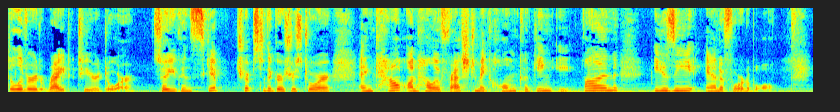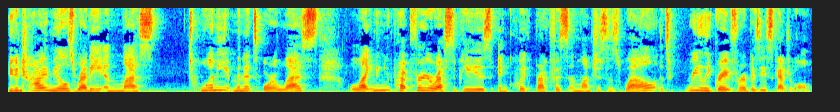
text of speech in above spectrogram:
delivered right to your door. So you can skip trips to the grocery store and count on HelloFresh to make home cooking fun, easy, and affordable. You can try meals ready in less 20 minutes or less. Lightning prep for your recipes and quick breakfasts and lunches as well. It's really great for a busy schedule.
